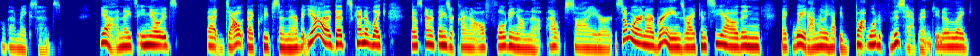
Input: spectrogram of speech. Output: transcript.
Well, that makes sense. Yeah. And it's, you know, it's that doubt that creeps in there. But yeah, that's kind of like those kind of things are kind of all floating on the outside or somewhere in our brains where I can see how then, like, wait, I'm really happy. But what if this happened? You know, like,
